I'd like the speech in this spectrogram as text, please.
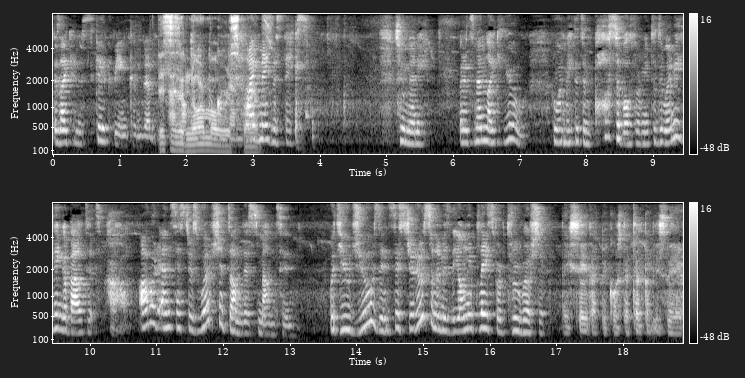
is I can escape being condemned. This is a normal condemned. response. I've made mistakes. Too many. But it's men like you who have made it impossible for me to do anything about it. How? Our ancestors worshipped on this mountain. But you Jews insist Jerusalem is the only place for true worship. They say that because the temple is there.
